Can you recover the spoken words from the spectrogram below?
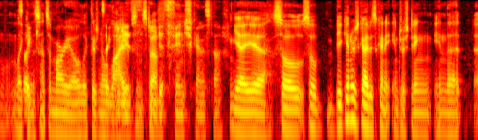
like, in the sense of Mario. Like there's no like lives Edith, and stuff. Edith Finch kind of stuff. Yeah, yeah. So, so beginner's guide is kind of interesting in that, uh,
